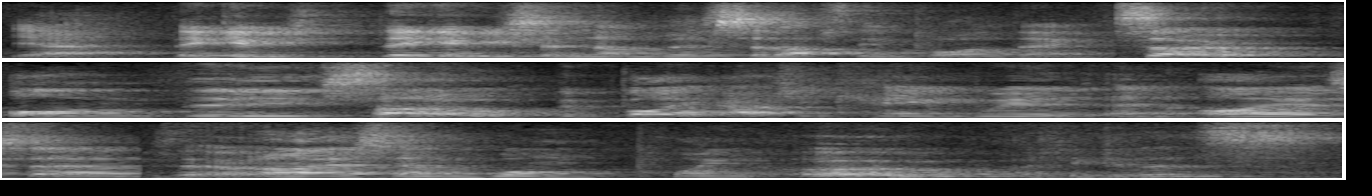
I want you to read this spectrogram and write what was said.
yeah, they give you they give you some numbers, so that's the important thing. So on the saddle, the bike actually came with an ISM, is it an ISM 1.0? I think it is.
